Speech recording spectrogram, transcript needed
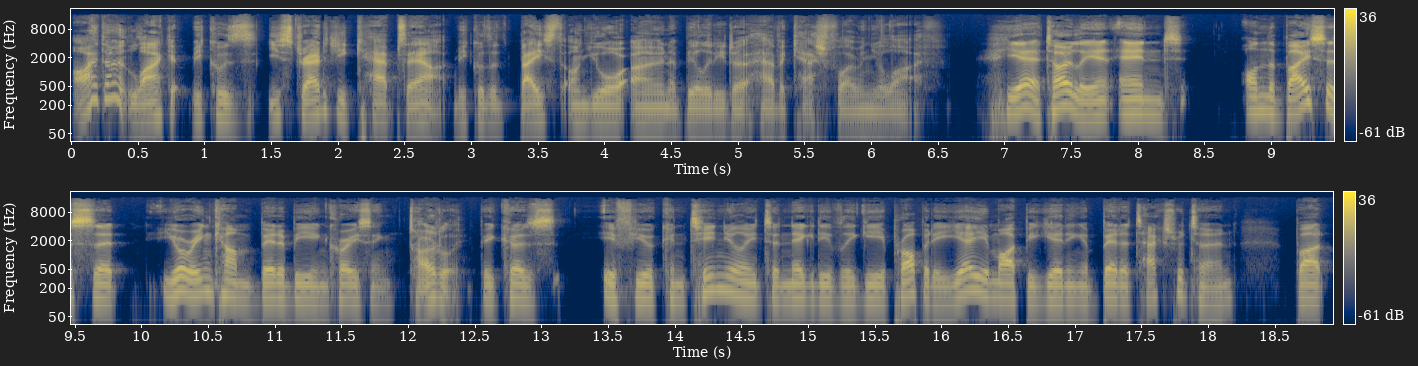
I don't like it because your strategy caps out because it's based on your own ability to have a cash flow in your life. Yeah, totally. And, and on the basis that your income better be increasing. Totally. because if you're continually to negatively gear property, yeah, you might be getting a better tax return, but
